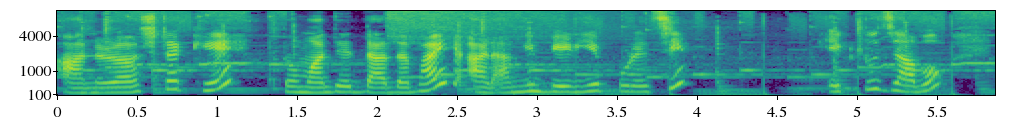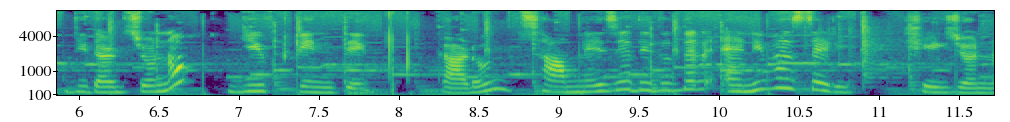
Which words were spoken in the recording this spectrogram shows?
আনারসটা খেয়ে তোমাদের দাদা ভাই আর আমি বেরিয়ে পড়েছি। একটু যাব দিদার জন্য গিফট কিনতে। কারণ সামনে যে দিদিদের অ্যানিভার্সারি সেই জন্য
